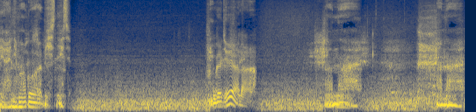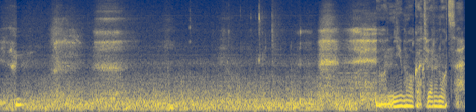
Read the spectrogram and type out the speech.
Я не могу объяснить. Где она? Она... Она... Он не мог отвернуться.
